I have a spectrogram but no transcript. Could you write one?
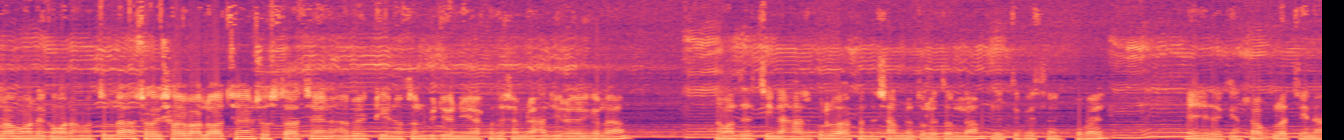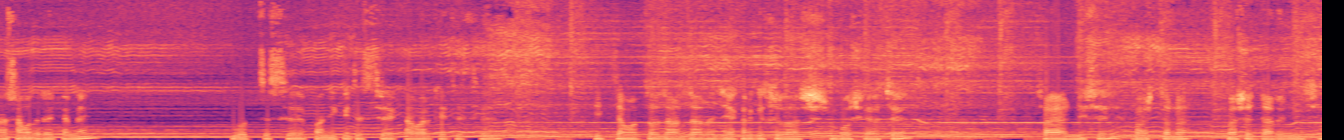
আসসালামু আলাইকুম রহমতুল্লাহ আশা করি সবাই ভালো আছেন, সুস্থ আছেন। আরও একটি নতুন ভিডিও নিয়ে আপনাদের সামনে হাজির হয়ে গেলাম। আমাদের চীনা হাঁসগুলো আপনাদের সামনে তুলে ধরলাম। দেখতে পেয়েছেন সবাই? এই যে দেখেন, সবগুলো চীনা হাঁস আমাদের এখানে। ঘুরতেছে, পানি খেতেছে, খাবার খেতেছে। ইচ্ছা মতো যার যার যে এখানে কিছু হাঁস বসে আছে, ছায়ার নিচে, বাঁশতলা, বাঁশের জারের নিচে।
